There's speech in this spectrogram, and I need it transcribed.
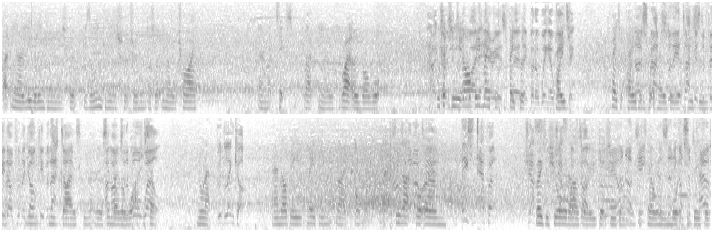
like, you know, leave a link in the description, there's a link in the description, just like, you know, try and like text, like, you know, write over what Well, into the I'll be making a Facebook they've got a winger page. waiting. Facebook page No and scraps page for the attackers to feed on from the goalkeeper that time. guys can you send to over the what ball I should well. and all that. Good link up. And I'll be making like, oh, like see like what um decent effort. Just, Rosie Shaw does where he gets you guys to tell him what some should do for his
